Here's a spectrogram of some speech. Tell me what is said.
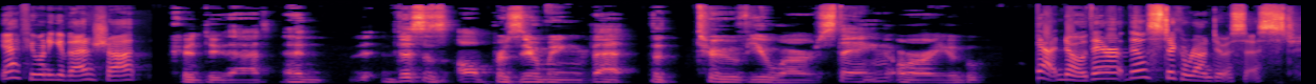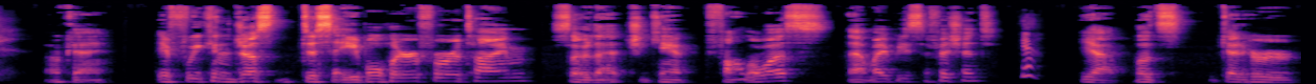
Yeah, if you want to give that a shot. Could do that. And th- this is all presuming that the two of you are staying, or are you Yeah, no, they're they'll stick around to assist. Okay. If we can just disable her for a time so that she can't follow us, that might be sufficient. Yeah. Yeah, let's get her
